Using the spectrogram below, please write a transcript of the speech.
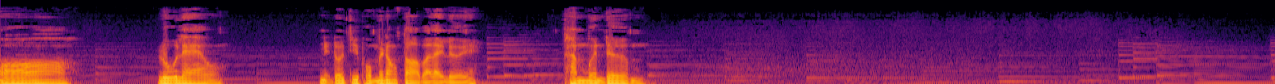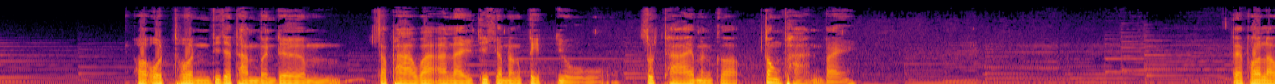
อ๋อ รู้แล้วเนี่ยโดยที่ผมไม่ต้องตอบอะไรเลยทำเหมือนเดิม พออดทนที่จะทำเหมือนเดิม สภาวะอะไรที่กำลังติดอยู่ สุดท้ายมันก็ต้องผ่านไป แต่พอเรา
